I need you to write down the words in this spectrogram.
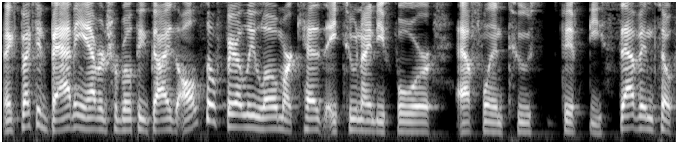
An expected batting average for both these guys also fairly low. Marquez, a 294, Eflin, 257. So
